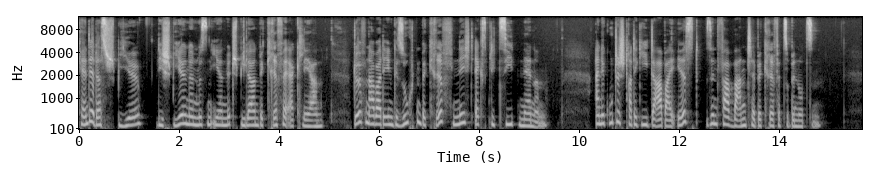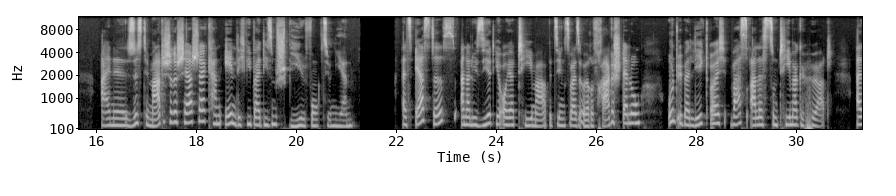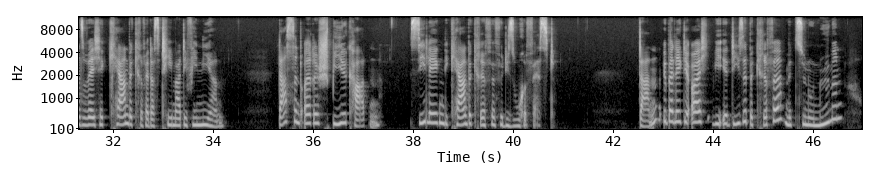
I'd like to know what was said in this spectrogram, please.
Kennt ihr das Spiel? Die Spielenden müssen ihren Mitspielern Begriffe erklären, dürfen aber den gesuchten Begriff nicht explizit nennen. Eine gute Strategie dabei ist, sind verwandte Begriffe zu benutzen. Eine systematische Recherche kann ähnlich wie bei diesem Spiel funktionieren. Als erstes analysiert ihr euer Thema bzw. eure Fragestellung und überlegt euch, was alles zum Thema gehört, also welche Kernbegriffe das Thema definieren. Das sind eure Spielkarten. Sie legen die Kernbegriffe für die Suche fest. Dann überlegt ihr euch, wie ihr diese Begriffe mit Synonymen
